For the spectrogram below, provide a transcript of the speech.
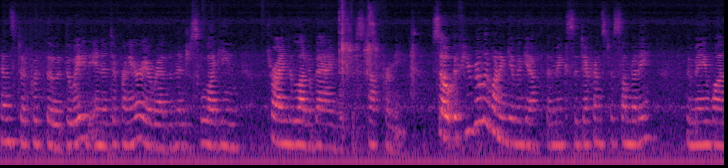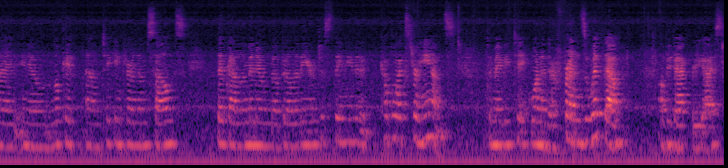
Tends to put the, the weight in a different area rather than just lugging, trying to lug a bag, which is tough for me. So if you really want to give a gift that makes a difference to somebody who may want to, you know, look at um, taking care of themselves, they've got limited mobility or just they need a couple extra hands to maybe take one of their friends with them. I'll be back for you guys.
